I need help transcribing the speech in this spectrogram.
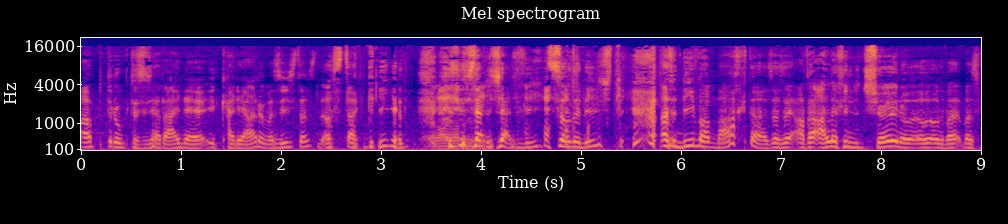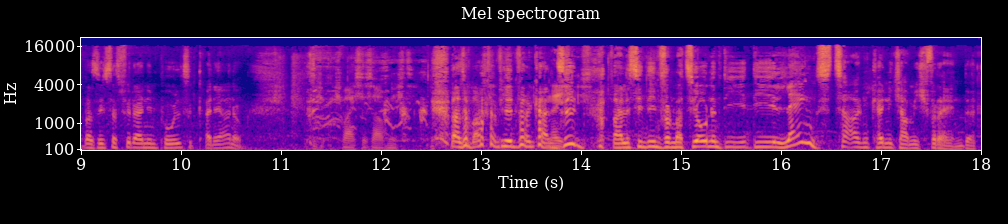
abdruckt, das ist ja reine, keine Ahnung, was ist das? Nostalgie. Ja, das ist eigentlich ein Witz oder nicht? Also niemand macht das, also, aber alle finden es schön oder, oder was, was ist das für ein Impuls? Keine Ahnung. Ich, ich, weiß es auch nicht. Also macht auf jeden Fall keinen Nein, Sinn, weil es sind Informationen, die, die längst sagen können, ich habe mich verändert.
